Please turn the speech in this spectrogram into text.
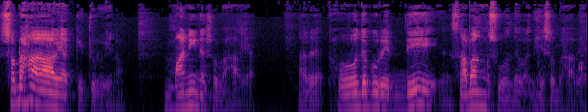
ස්වභාවයක් ඉතුරු වෙනවා. මනින ස්වභාවයක්. අර හෝදපු රෙද්දේ සබං සුවඳ වගේ ස්වභාවය.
